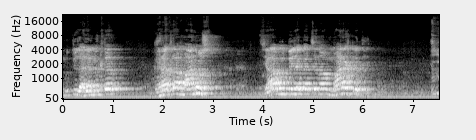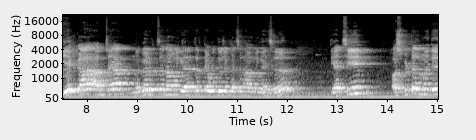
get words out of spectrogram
मृत्यू झाल्यानंतर घरातला माणूस ज्या उद्योजकाचं नाव महाराष्ट्रात आहे, एक काळ आमच्या नगरचं नाव निघाल्यानंतर त्या उद्योजकाचं नाव निघायचं. त्याची हॉस्पिटलमध्ये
